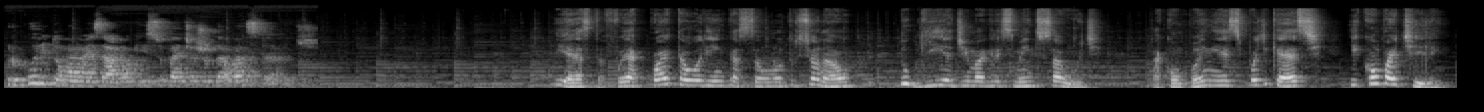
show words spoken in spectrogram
procure tomar mais água que isso vai te ajudar bastante. E esta foi a quarta orientação nutricional do Guia de Emagrecimento e Saúde. Acompanhem esse podcast e compartilhem.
